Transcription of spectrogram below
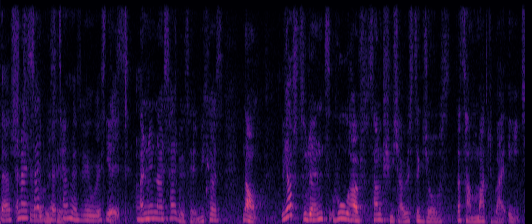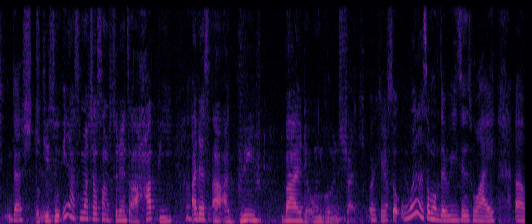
That's and I true. side with Her her. time has been wasted. Yes, Mhm. and then I side with her because now we have students who have some futuristic jobs that are marked by age. That's true. Okay, so in as much as some students are happy, Mhm. others are aggrieved by the ongoing strike. Okay, Yeah. so what are some of the reasons why um,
